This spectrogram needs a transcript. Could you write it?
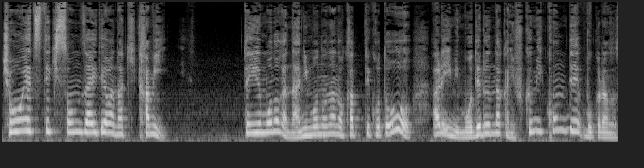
超越的存在ではなき神っていうものが何者なのかってことを、ある意味モデルの中に含み込んで僕らの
